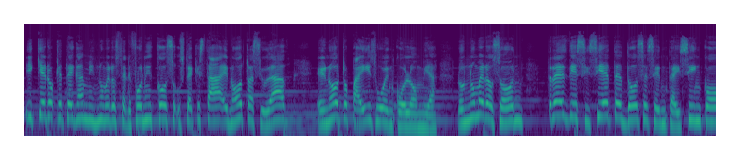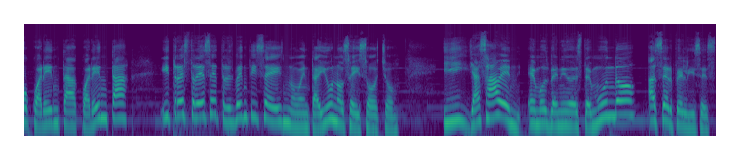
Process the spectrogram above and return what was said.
Y quiero que tengan mis números telefónicos. Usted que está en otra ciudad, en otro país o en Colombia. Los números son 317-265-4040 y 313-326-9168. Y ya saben, hemos venido a este mundo a ser felices.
